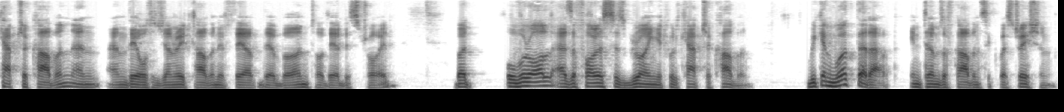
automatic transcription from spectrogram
capture carbon and, and they also generate carbon if they're, they're burnt or they're destroyed. But overall, as a forest is growing, it will capture carbon. We can work that out in terms of carbon sequestration.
